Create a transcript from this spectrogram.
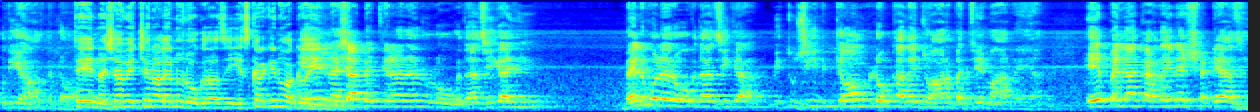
ਉਹਦੀ ਹਾਲਤ ਡਾਊਨ ਤੇ ਨਸ਼ਾ ਵੇਚਣ ਵਾਲਿਆਂ ਨੂੰ ਰੋਕਦਾ ਸੀ ਇਸ ਕਰਕੇ ਇਹਨੂੰ ਅੱਗ ਇਹ ਲੱਗੀ ਨਸ਼ਾ ਵੇਚਣ ਵਾਲਿਆਂ ਨੂੰ ਰੋਕਦਾ ਸੀਗਾ ਜੀ। ਬਿਲਕੁਲ ਇਹ ਰੋਕਦਾ ਸੀਗਾ ਵੀ ਤੁਸੀਂ ਕਿਉਂ ਲੋਕਾਂ ਦੇ ਜਵਾਨ ਬੱਚੇ ਮਾਰ ਰਹੇ ਆ। ਇਹ ਪਹਿਲਾਂ ਕਰਦਾ ਇਹਨੇ ਛੱਡਿਆ ਸੀ।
